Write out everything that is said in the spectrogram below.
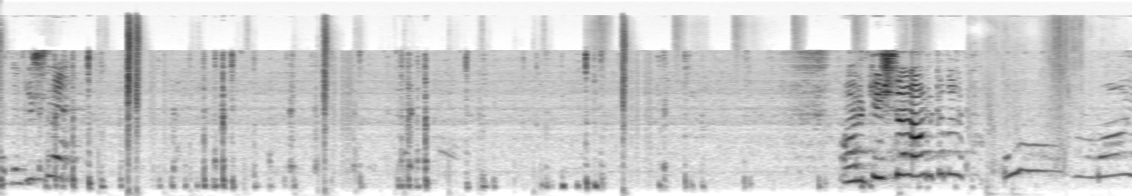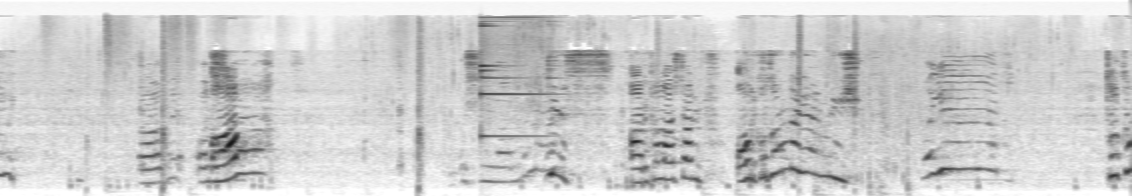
Hadi düşme. Arkadaşlar arkada oh my Abi aşağı aa ışınlandı mı? yes. Arkadaşlar arkadan da gelmiş. Hayır. Takım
